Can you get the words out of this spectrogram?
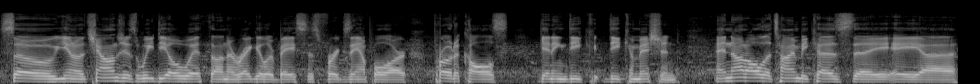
So, you know, the challenges we deal with on a regular basis, for example, are protocols getting de decommissioned. And not all the time because a, a uh,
